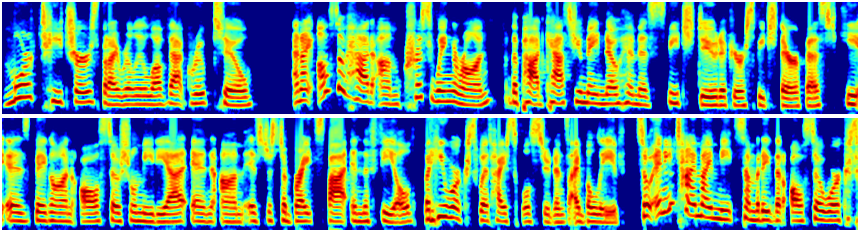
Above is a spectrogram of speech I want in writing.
more teachers, but I really love that group too. And I also had um, Chris Wenger on the podcast. You may know him as Speech Dude if you're a speech therapist. He is big on all social media and um, is just a bright spot in the field, but he works with high school students, I believe. So anytime I meet somebody that also works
